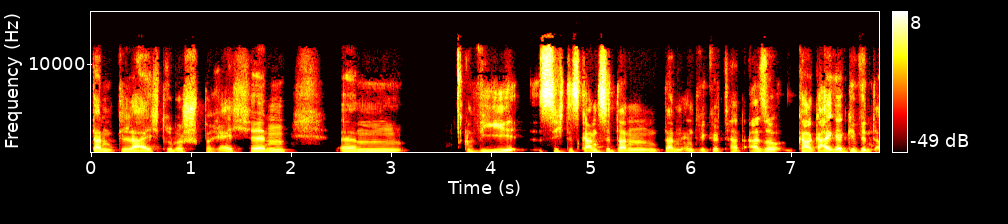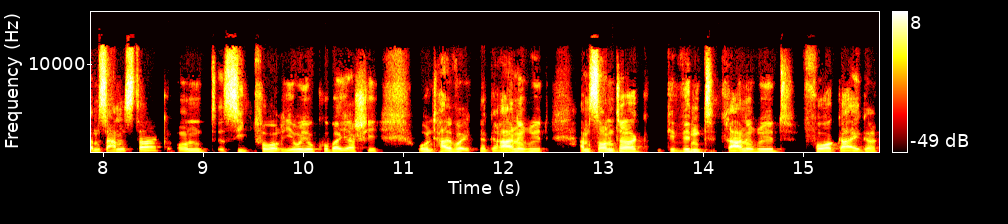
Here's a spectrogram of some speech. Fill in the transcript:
dann gleich drüber sprechen. Ähm, wie sich das Ganze dann, dann entwickelt hat. Also Karl Geiger gewinnt am Samstag und siegt vor Ryoyo Kobayashi und Halvor Egner Granerüth. Am Sonntag gewinnt Granerüth vor Geiger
